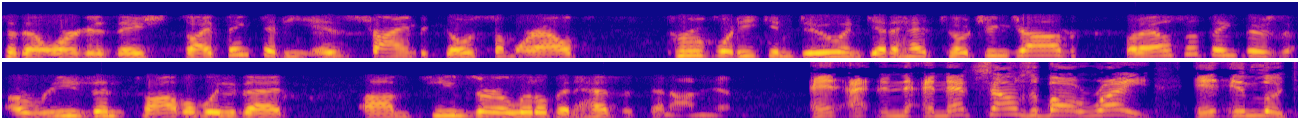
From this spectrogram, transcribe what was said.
to the organization. So I think that he is trying to go somewhere else, prove what he can do, and get a head coaching job. But I also think there's a reason probably that um, teams are a little bit hesitant on him. And, and and that sounds about right. And, and look,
